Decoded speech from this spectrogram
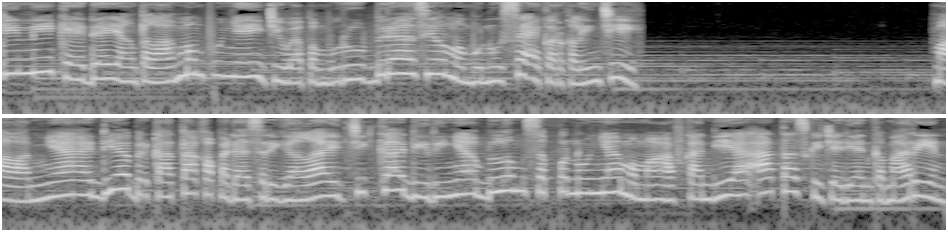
Kini Keda yang telah mempunyai jiwa pemburu berhasil membunuh seekor kelinci. Malamnya, dia berkata kepada serigala jika dirinya belum sepenuhnya memaafkan dia atas kejadian kemarin.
